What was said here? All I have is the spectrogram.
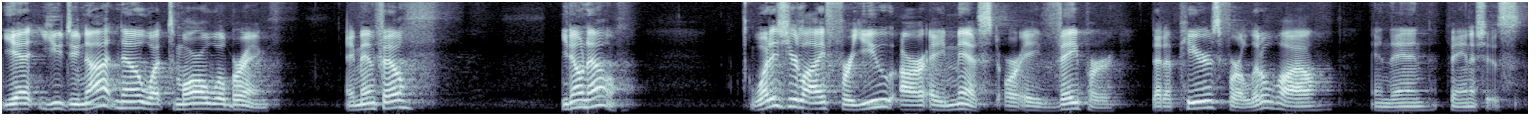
Yet you do not know what tomorrow will bring. Amen, Phil? You don't know. What is your life? For you are a mist or a vapor that appears for a little while and then vanishes.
